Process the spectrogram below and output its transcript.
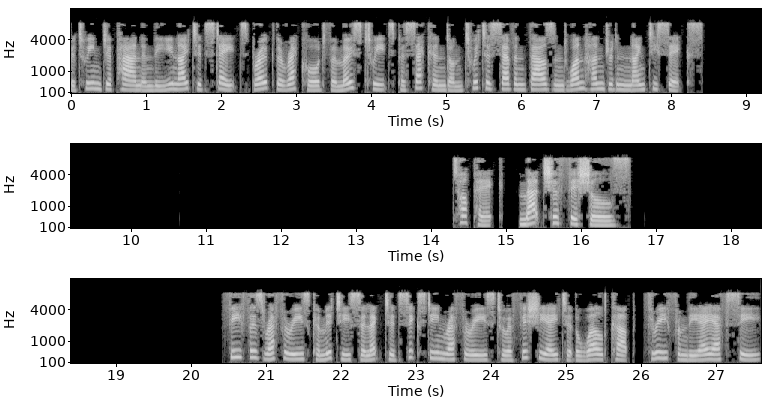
between Japan and the United States broke the record for most tweets per second on Twitter 7196. Topic: Match officials. FIFA's referees committee selected 16 referees to officiate at the World Cup, 3 from the AFC,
